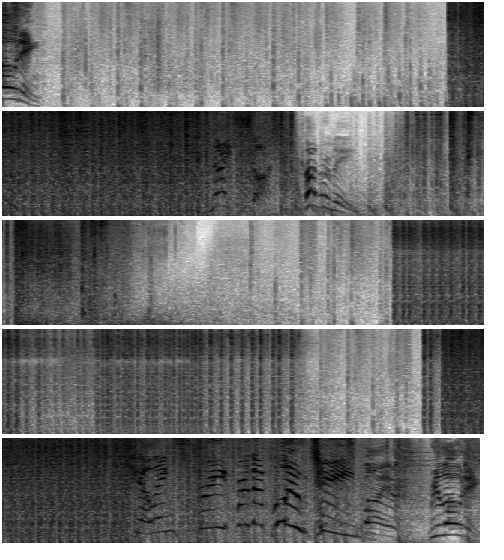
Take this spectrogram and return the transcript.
Reloading! Nice shot! Cover me! Killing spree for the blue team! Fire! Reloading!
